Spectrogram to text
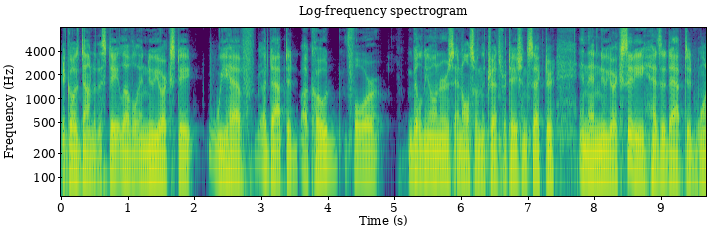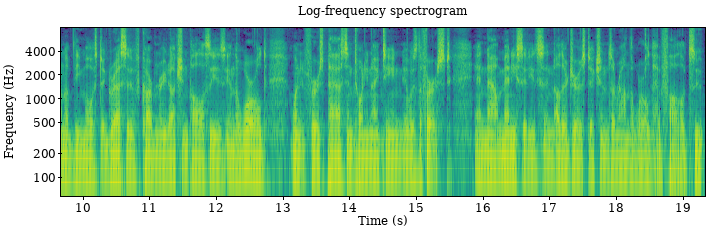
it goes down to the state level. In New York State, we have adapted a code for building owners and also in the transportation sector. And then New York City has adapted one of the most aggressive carbon reduction policies in the world. When it first passed in 2019, it was the first. And now many cities and other jurisdictions around the world have followed suit.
